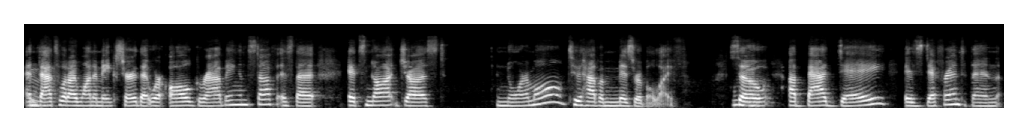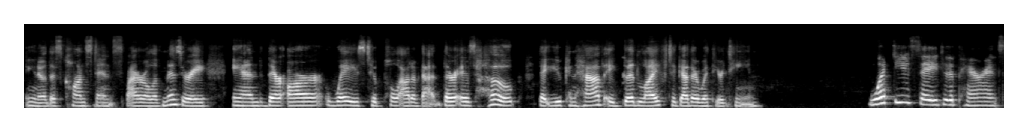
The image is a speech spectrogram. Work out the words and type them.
And mm. that's what I want to make sure that we're all grabbing and stuff is that it's not just normal to have a miserable life. So mm a bad day is different than you know this constant spiral of misery. And there are ways to pull out of that. There is hope that you can have a good life together with your teen. What do you say to the parents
